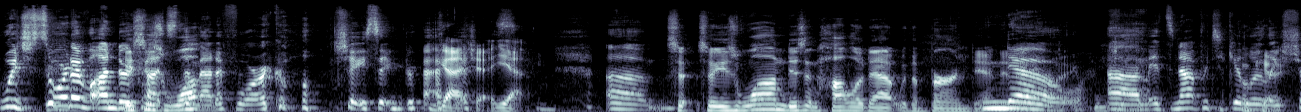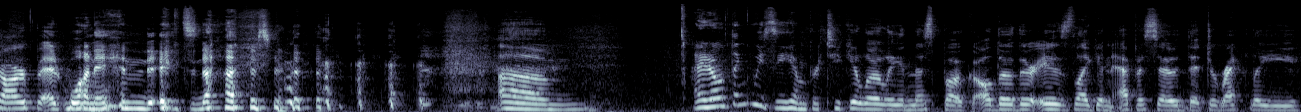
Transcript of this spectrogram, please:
which sort of undercuts the metaphorical chasing dragons. gotcha yeah So, so his wand isn't hollowed out with a burned end. No, any um, it's not particularly Okay. sharp at one end. It's not. um, I don't think we see him particularly in this book, although there is like an episode that directly.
